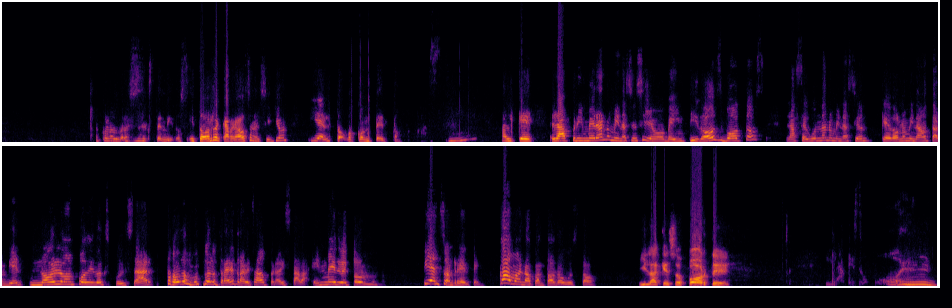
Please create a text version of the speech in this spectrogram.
con los brazos extendidos y todos recargados en el sillón y él todo contento. Al que la primera nominación se llevó 22 votos, la segunda nominación quedó nominado también, no lo han podido expulsar, todo el mundo lo trae atravesado, pero ahí estaba, en medio de todo el mundo. Bien sonriente, cómo no, con todo gusto. Y la que soporte. Y la que soporte,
